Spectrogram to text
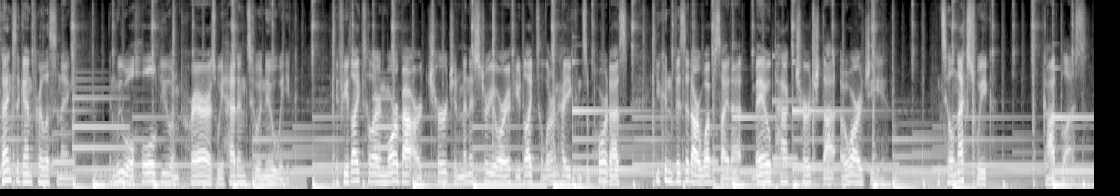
Thanks again for listening and we will hold you in prayer as we head into a new week. If you'd like to learn more about our church and ministry, or if you'd like to learn how you can support us, you can visit our website at mayopackchurch.org. Until next week, God bless.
